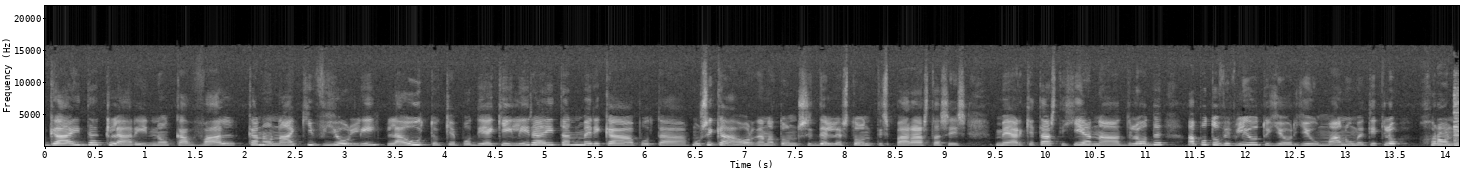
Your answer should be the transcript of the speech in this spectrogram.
Γκάιντα, κλαρίνο, καβάλ, κανονάκι, βιολί, λαούτο και ποντιακή λύρα ήταν μερικά από τα μουσικά όργανα των συντελεστών της παράστασης με αρκετά στοιχεία να αντλώνται από το βιβλίο του Γεωργίου Μάνου με τίτλο «Χρόνια».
